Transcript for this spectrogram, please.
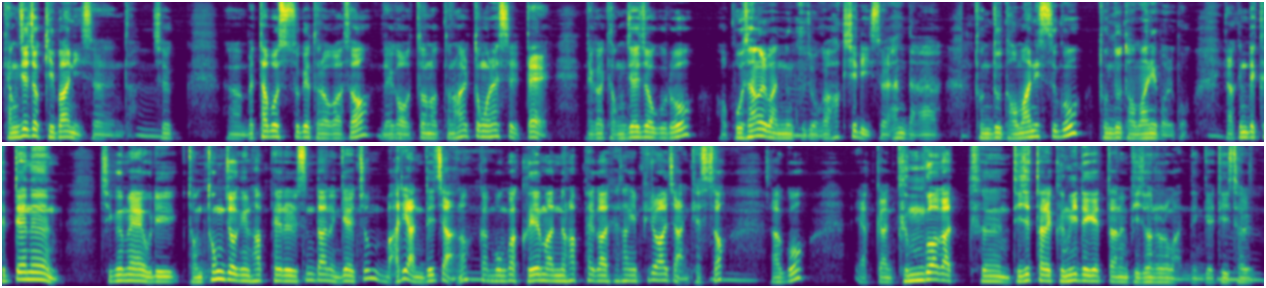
경제적 기반이 있어야 된다. 음. 즉 어, 메타버스 속에 들어가서 내가 어떤 어떤 활동을 했을 때 내가 경제적으로 어, 보상을 받는 음. 구조가 확실히 있어야 한다. 돈도 더 많이 쓰고 돈도 더 많이 벌고. 음. 야, 근데 그때는 지금의 우리 전통적인 화폐를 쓴다는 게 좀 말이 안 되지 않아? 그러니까 음. 뭔가 그에 맞는 화폐가 세상에 필요하지 않겠어? 음. 라고 약간 금과 같은 디지털의 금이 되겠다는 비전으로 만든 게 디지털 음.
